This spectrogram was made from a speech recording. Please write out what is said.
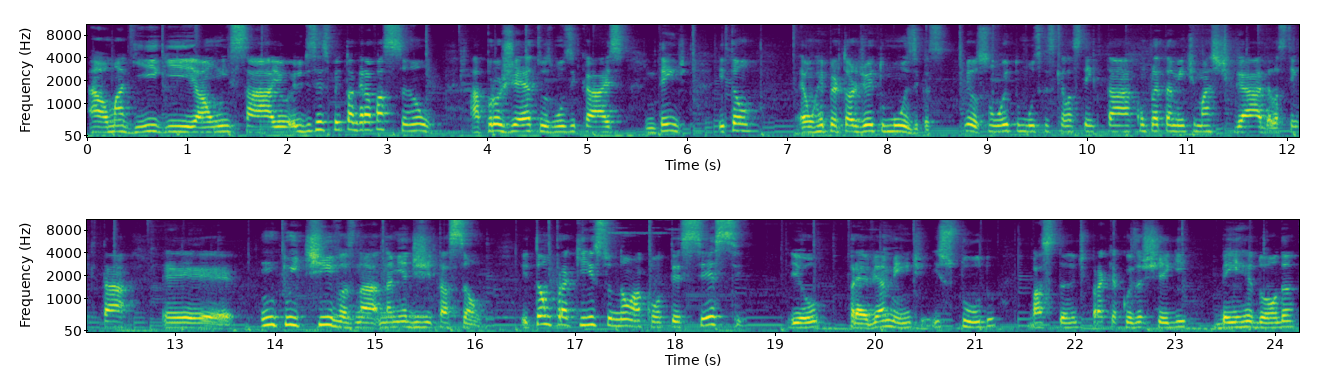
a uma gig, a um ensaio, ele diz respeito à gravação, a projetos musicais, entende? Então, é um repertório de oito músicas. Meu, são oito músicas que elas têm que estar tá completamente mastigadas, elas têm que estar tá, é, intuitivas na, na minha digitação. Então, para que isso não acontecesse, eu previamente estudo bastante para que a coisa chegue bem redonda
